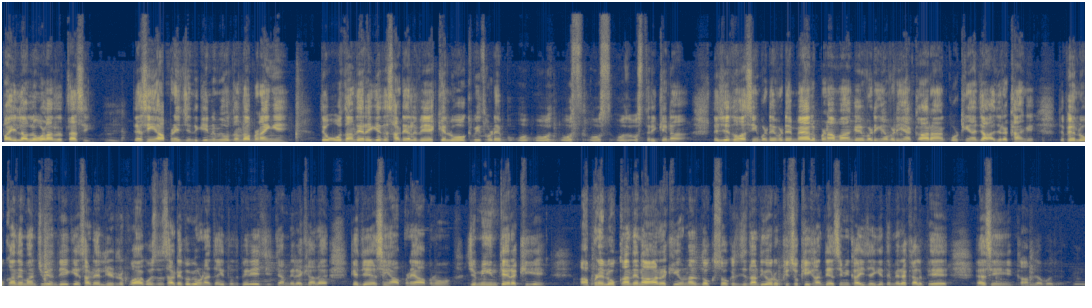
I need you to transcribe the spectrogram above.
ਭਾਈ ਲਾਲੋ ਵਾਲਾ ਦਿੱਤਾ ਸੀ। ਤੇ ਅਸੀਂ ਆਪਣੀ ਜ਼ਿੰਦਗੀ ਨੂੰ ਵੀ ਉਦਾਂ ਦਾ ਬਣਾਈਏ ਤੇ ਉਦਾਂ ਦੇ ਰਹੀਏ ਤੇ ਸਾਡੇ ਵੱਲ ਵੇਖ ਕੇ ਲੋਕ ਵੀ ਥੋੜੇ ਉਸ ਉਸ ਉਸ ਤਰੀਕੇ ਨਾਲ। ਤੇ ਜਦੋਂ ਅਸੀਂ ਵੱਡੇ ਵੱਡੇ ਮਹਿਲ ਬਣਾਵਾਂਗੇ ਵੱਡੀਆਂ ਵੱਡੀਆਂ ਕਾਰਾਂ ਕੋਠੀਆਂ ਜਹਾਜ਼ ਰੱਖਾਂਗੇ ਤੇ ਫਿਰ ਲੋਕਾਂ ਦੇ ਮਨ 'ਚ ਵੀ ਹੁੰਦੀ ਕਿ ਸਾਡੇ ਲੀਡਰ ਕੋਲ ਕੁਝ ਸਾਡੇ ਕੋਲ ਵੀ ਹੋਣਾ ਚਾਹੀਦਾ ਤੇ ਫਿਰ ਇਹ ਚੀਜ਼ਾਂ ਮੇਰੇ ਖਿਆਲ ਹੈ ਕਿ ਜੇ ਅਸੀਂ ਆਪਣੇ ਆਪ ਨੂੰ ਜ਼ਮੀਨ ਤੇ ਰੱਖੀਏ ਆਪਣੇ ਲੋਕਾਂ ਦੇ ਨਾਲ ਰੱਖੀਏ ਉਹਨਾਂ ਦੇ ਦੁੱਖ ਸੁੱਖ ਜਿੱਦਾਂ ਦੀ ਉਹ ਰੁੱਖੀ ਸੁੱਖੀ ਖਾਂਦੇ ਅਸੀਂ ਵੀ ਖਾਈ ਜਾਈਏ ਤੇ ਮੇਰੇ ਖਿਆਲ ਫੇਰ ਅਸੀਂ ਕਾਮਯਾਬ ਹੋ ਜਾਈਏ। ਹਮ,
